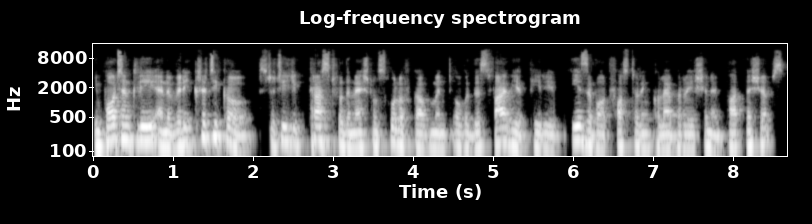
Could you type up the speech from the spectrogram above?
Importantly, and a very critical strategic thrust for the National School of Government over this five year period is about fostering collaboration and partnerships.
